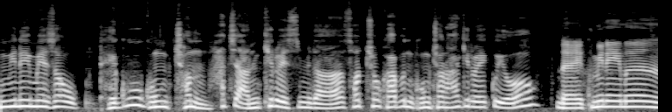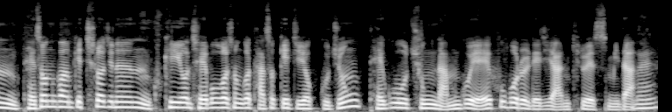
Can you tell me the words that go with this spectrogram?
국민의힘에서 대구 공천 하지 않기로 했습니다. 서초 갑은 공천하기로 했고요. 네, 국민의힘은 대선과 함께 치러지는 국회의원 재보궐선거 다섯 개 지역구 중 대구 중남구에 후보를 내지 않기로 했습니다. 네.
